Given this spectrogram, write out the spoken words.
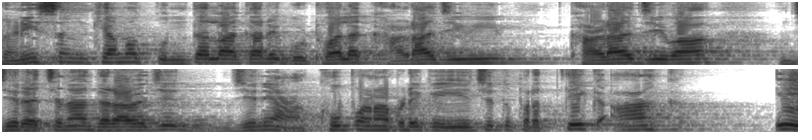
ઘણી સંખ્યામાં કુંતલ આકારે ગોઠવાયેલા ખાડા જેવી, ખાડા જેવા જે રચના ધરાવે છે, જેને આંખો પણ આપણે કહીએ છીએ. તો પ્રત્યેક આંખ એ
